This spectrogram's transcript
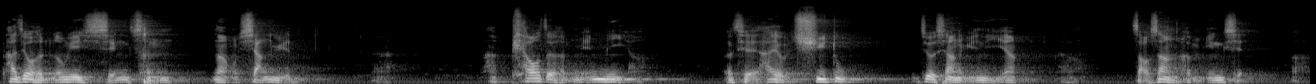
它就很容易形成那种祥云。它飘着很绵密啊，而且还有曲度，就像云一样啊。早上很明显啊，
